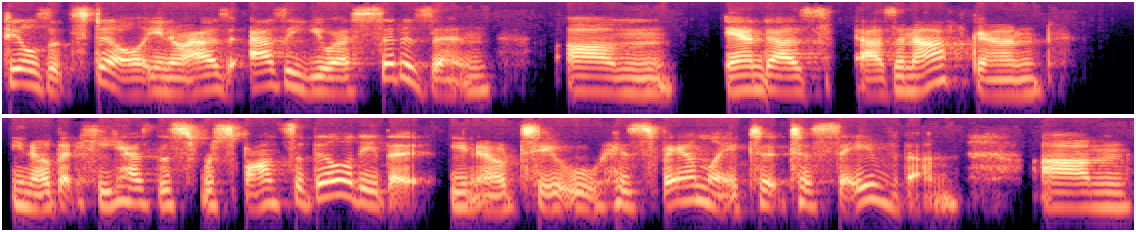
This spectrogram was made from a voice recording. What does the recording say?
feels it still, you know, as, as a US citizen um, and as, as an Afghan, you know, that he has this responsibility that, you know, to his family to, to save them. Um,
